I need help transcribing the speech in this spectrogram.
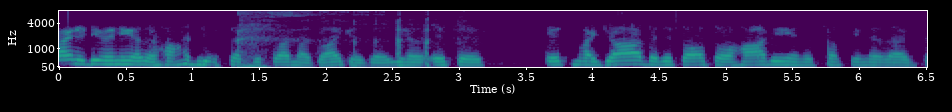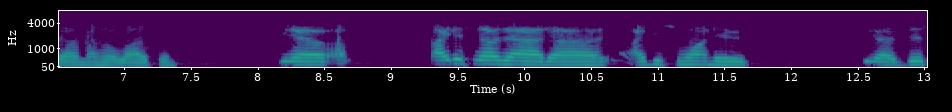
trying to do any other hobby except just ride my bike. Is you know, it's a, it's my job, but it's also a hobby, and it's something that I've done my whole life. And you know, I just know that uh, I just want to, you know, this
